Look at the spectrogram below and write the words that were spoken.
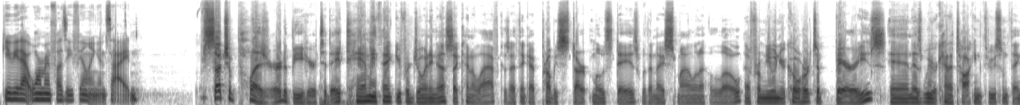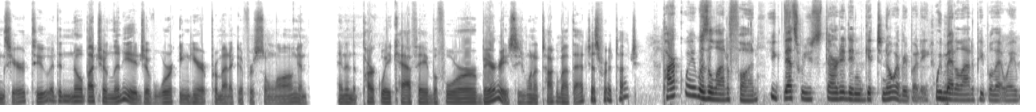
give you that warm and fuzzy feeling inside such a pleasure to be here today. Tammy, thank you for joining us. I kind of laugh because I think I probably start most days with a nice smile and a hello uh, from you and your cohorts at Barry's. And as we were kind of talking through some things here too, I didn't know about your lineage of working here at ProMedica for so long and, and in the Parkway Cafe before Barry's. So you want to talk about that just for a touch? Parkway was a lot of fun. You, that's where you started and get to know everybody. We met a lot of people that way,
